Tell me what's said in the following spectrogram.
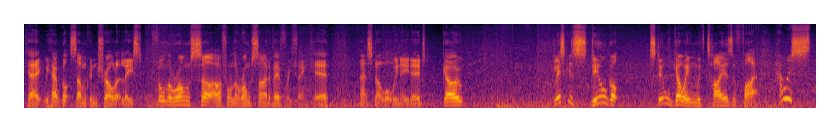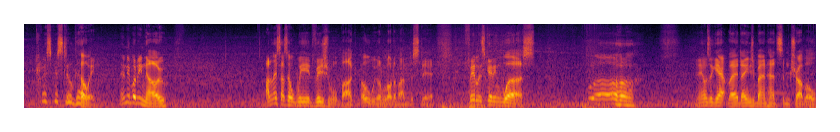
Okay, we have got some control at least. We're on the wrong side. Oh, on the wrong side of everything here. That's not what we needed. Go. Gliska's still got, still going with tires of fire. How is Gliska still going? Anybody know? Unless that's a weird visual bug. Oh, we got a lot of understeer. I feel it's getting worse. Whoa. There was a gap there. Danger Man had some trouble.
